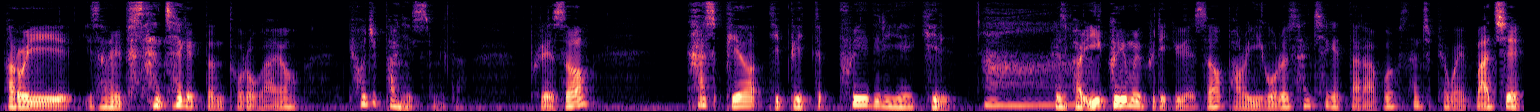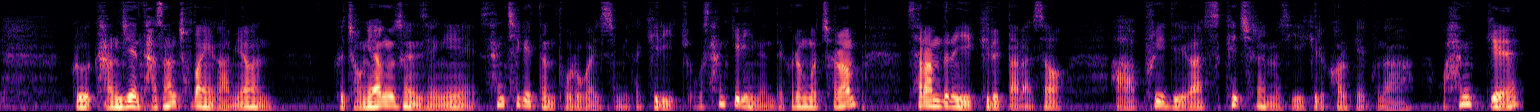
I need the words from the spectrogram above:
바로 이, 이 사람이 산책했던 도로가요. 표지판이 있습니다. 그래서 카스파르 다비트 프리드리히의 길. 아. 그래서 바로 이 그림을 그리기 위해서 바로 이거를 산책했다라고 산책표가 있고 마치 그 강진 다산초당에 가면 그 정약용 선생이 산책했던 도로가 있습니다. 길이 쭉 산길이 있는데 그런 것처럼 사람들은 이 길을 따라서 아 프리드리히가 스케치를 하면서 이 길을 걸었겠구나. 함께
